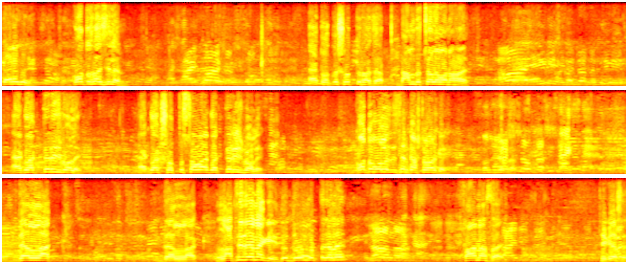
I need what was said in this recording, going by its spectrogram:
তেরো কেজি। কত চাইছিলেন? এক লক্ষ সত্তর হাজার। দাম তো চলে মনে হয়। এক লাখ তিরিশ বলে। এক লাখ সত্তর সহ এক লাখ তিরিশ বলে। কত বলে দিচ্ছেন কাস্টমারকে দেড় লাখ। দেড় লাখ। লাথি দেয় নাকি? দুধ দোহন করতে গেলে? ফান আছে। ঠিক আছে।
